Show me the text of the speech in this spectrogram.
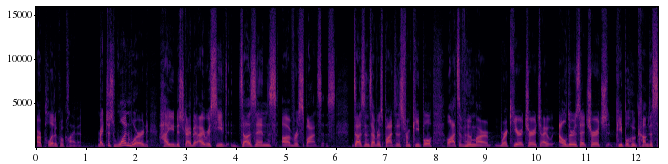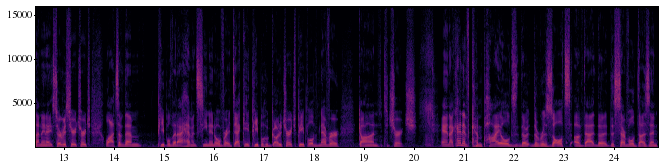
our political climate? Right, just one word, how you describe it. I received dozens of responses, dozens of responses from people, lots of whom are work here at church, elders at church, people who come to Sunday night service here at church. Lots of them people that I haven't seen in over a decade, people who go to church, people who've never gone to church. And I kind of compiled the, the results of that, the, the several dozen,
